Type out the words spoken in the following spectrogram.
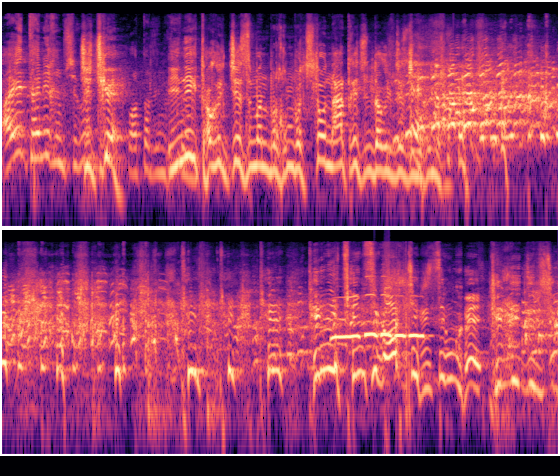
Аян таних юм шиг. Жижиг. Бодол юм. Энийг тоглож байсан маань бурхан болчлоо наадгыг чинь тоглож байсан бурхан. тэрний цэмсэг орж ирсэнгүй. Тэрний зэмсэг.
